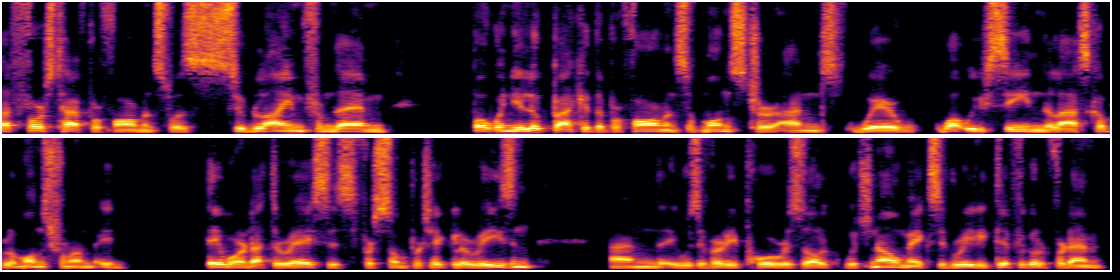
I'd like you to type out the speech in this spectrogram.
that first half performance was sublime from them. But when you look back at the performance of Munster and where what we've seen the last couple of months from them, it, they weren't at the races for some particular reason, and it was a very poor result, which now makes it really difficult for them.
